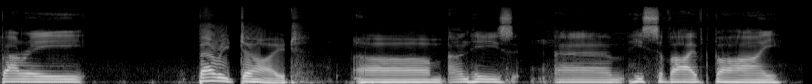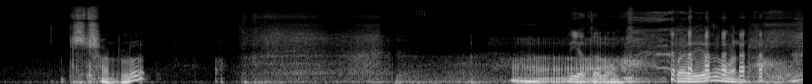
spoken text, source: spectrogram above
Barry, Barry died. Um, and he's um, he's survived by. just trying to look. The other one. By the other one.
